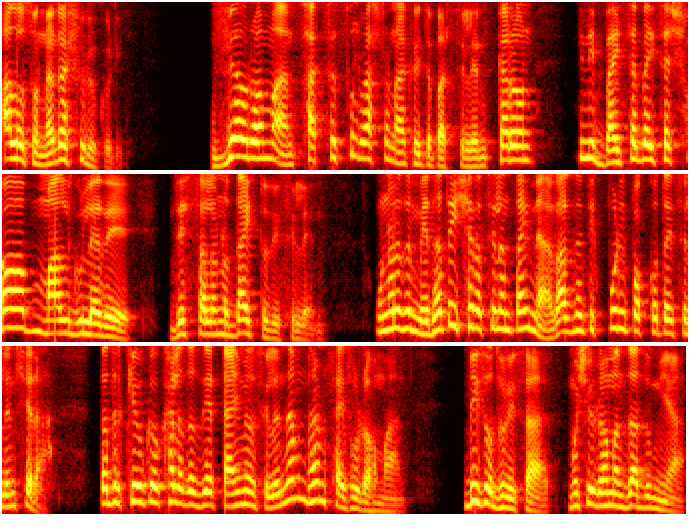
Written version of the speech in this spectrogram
আলোচনাটা শুরু করি। জিয়াউর রহমান সাকসেসফুল রাষ্ট্রনায়ক হইতে পারছিলেন, কারণ তিনি বাইসা বাইসা সব মালগুলারে দেশ চালানোর দায়িত্ব দিয়েছিলেন ওনারা যে মেধাতেই সেরা ছিলেন তাই না? রাজনৈতিক পরিপক্কতায় ছিলেন সেরা। তাদের কেউ কেউ খালেদা জিয়ার টাইমেও ছিলেন, যেমন ধরেন সাইফুর রহমান, বি চৌধুরী স্যার মুশিউর রহমান জাদু মিয়া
